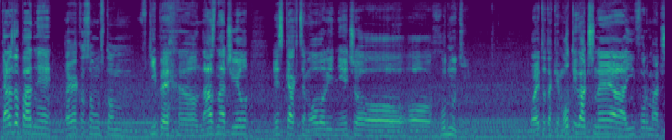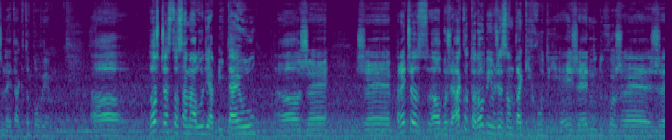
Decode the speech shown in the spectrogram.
Každopádne, tak ako som už v tom vtipe e, naznačil, dneska chcem hovoriť niečo o, o chudnutí. Bo je to také motivačné a informačné, tak to poviem. Uh, dosť často sa ma ľudia pýtajú, uh, že, že prečo, alebo že ako to robím, že som taký chudý, hej, že jednoducho, že, že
